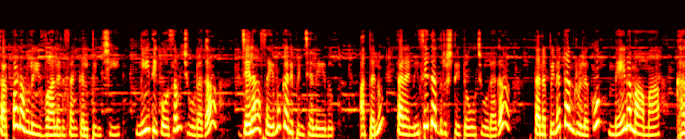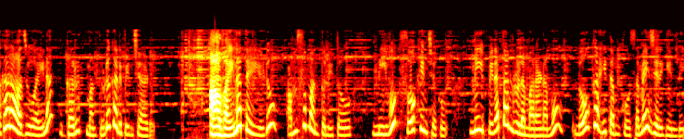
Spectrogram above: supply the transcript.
తర్పణములు ఇవ్వాలని సంకల్పించి నీటి కోసం చూడగా జలాశయము కనిపించలేదు. అతను తన నిశిత దృష్టితో చూడగా తన పినతండ్రులకు మేనమామ ఖగరాజు అయిన గరుత్మంతుడు కనిపించాడు. ఆ వైనతేయుడు అంశుమంతునితో నీవు శోకించకు. నీ పినతండ్రుల మరణము లోకహితం కోసమే జరిగింది.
